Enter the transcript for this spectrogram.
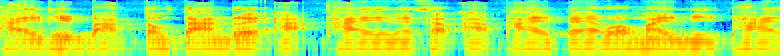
ภัยพิบัติต้องต้านด้วยอภัยนะครับอภัยแปลว่าไม่มีภัย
